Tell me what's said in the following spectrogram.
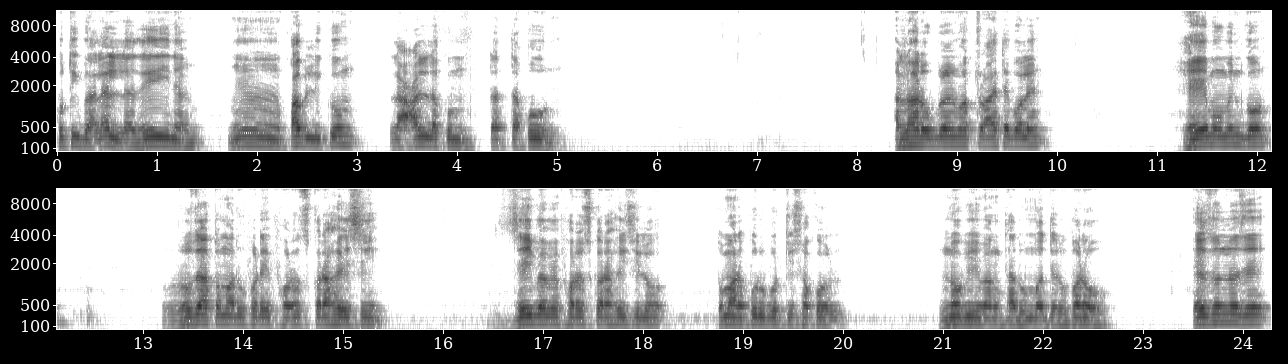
কুতিবা আল্লাহ মাত্র আয়তে বলেন, হে মুমিনগণ রোজা তোমার উপরে ফরজ করা হয়েছে। যেইভাবে ফরজ করা হয়েছিল, তোমার পূর্ববর্তী সকল নবী এবং তার উম্মতের উপরও। এজন্য যে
